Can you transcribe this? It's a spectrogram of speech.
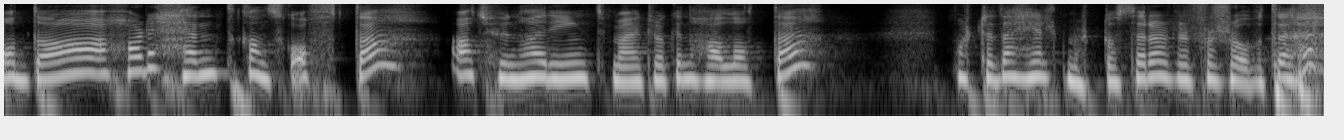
Og da har det hendt ganske ofte at hun har ringt meg klokken halv åtte. Marte, det er helt mørkt hos dere, har dere forsovet dere?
